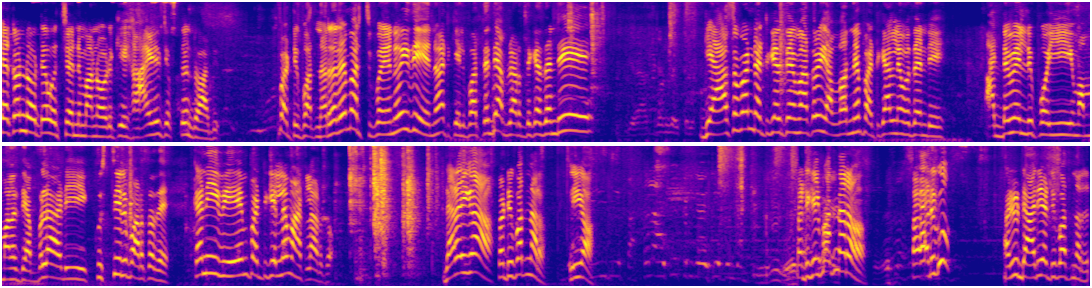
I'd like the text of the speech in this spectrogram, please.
సెకండ్ ఒకటే వచ్చండి మనోడికి హాయ్ చెప్తాను రాదు. పట్టుకుపోతున్నారు మర్చిపోయాను. ఇది అటుకు వెళ్ళిపోతే దెబ్బలాడుతుంది కదండి. గ్యాస్ బండి అట్టుకెళ్తే మాత్రం ఎవరినే పట్టుకెళ్ళనివ్వదండి. అడ్డం వెళ్ళిపోయి మమ్మల్ని దెబ్బలాడి కుస్తీలు పడుతుంది. కానీ ఇవేం పట్టుకెళ్ళినా మాట్లాడదాం. ధరయ్యగా పట్టుకుపోతున్నారు. ఇక పట్టుకెళ్ళిపోతున్నారు. అడుగు. అడుగు డాడీ అట్టుకుపోతున్నారు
